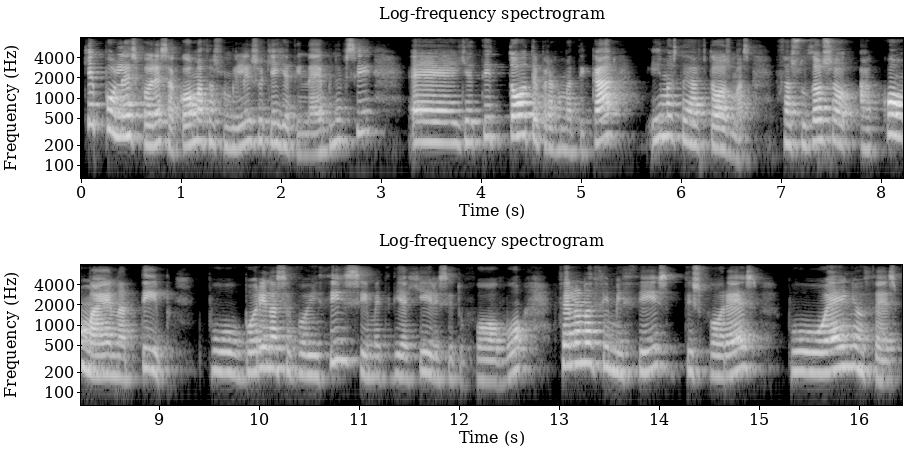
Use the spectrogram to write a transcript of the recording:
και πολλές φορές ακόμα θα σου μιλήσω και για την έμπνευση, ε, γιατί τότε πραγματικά είμαστε ο εαυτός μας. Θα σου δώσω ακόμα ένα tip που μπορεί να σε βοηθήσει με τη διαχείριση του φόβου. Θέλω να θυμηθείς τις φορές που ένιωθες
